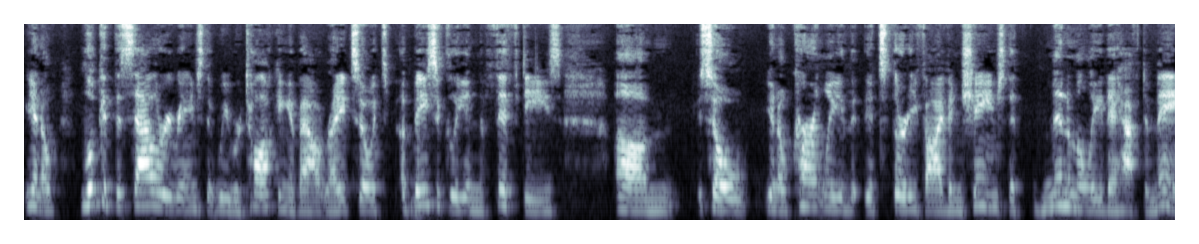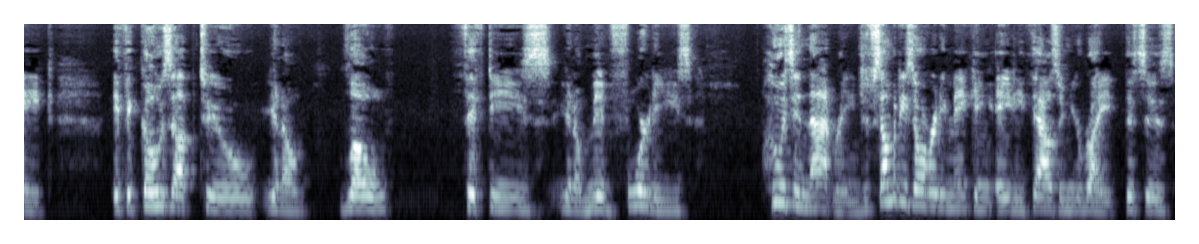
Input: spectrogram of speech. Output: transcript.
You know, look at the salary range that we were talking about, right? So it's uh, basically in the 50s. Um, so, you know, currently it's 35 and change that minimally they have to make. If it goes up to, you know, low 50s, you know, mid 40s, who's in that range. If somebody's already making 80,000, you're right. This is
